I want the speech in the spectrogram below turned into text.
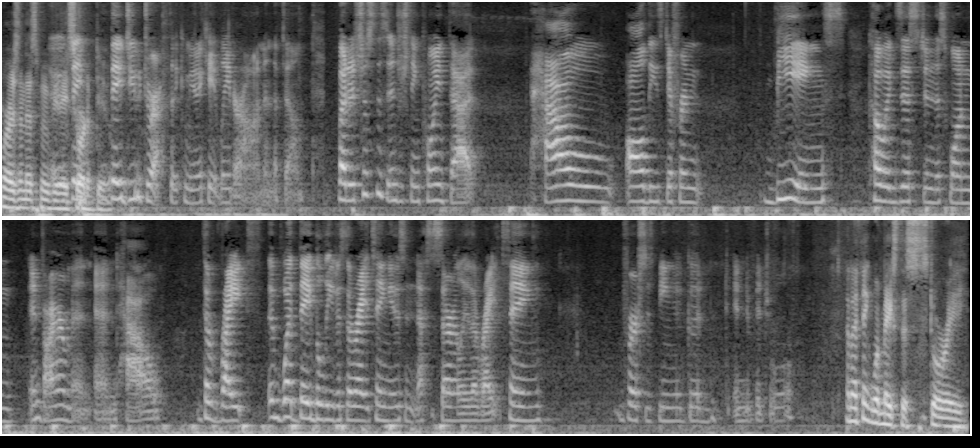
Whereas in this movie, they, sort of do. They do directly communicate later on in the film. But it's just this interesting point that how all these different beings coexist in this one environment and how the right what they believe is the right thing isn't necessarily the right thing versus being a good individual And I think what makes this story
